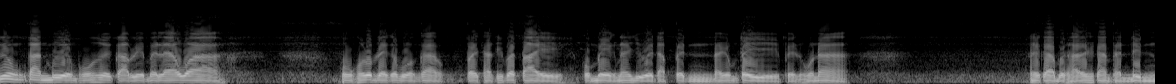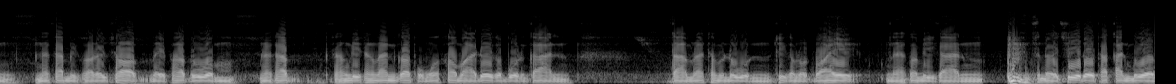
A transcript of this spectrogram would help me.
เรื่องของการเมืองผมก็เคยกล่าวเรียนไปแล้วว่า ผมเคารพในกระบวนการประชาธิปไตย ผมเองนะอยู่ระดับเป็นนายมนตรีเป็นหัวหน้า ในการบริหารราชการแผ่นดินนะครับมีความรับผิดชอบในภาพรวมนะครับ ทั้งนี้ทั้งนั้นก็ผมก็เข้ามาด้วยกระบวนการตามรัฐธรรมนูญที่กำหนดไว้นะก็มีการเสนอชื่อโดยพรรคการเมือง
